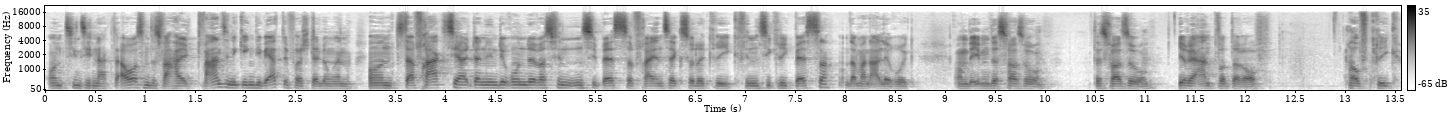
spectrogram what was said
und ziehen sich nackt aus? Und das war halt wahnsinnig gegen die Wertevorstellungen. Und da fragt sie halt dann in die Runde, was finden sie besser, freien Sex oder Krieg, finden sie Krieg besser? Und dann waren alle ruhig. Und eben das war so, das war so ihre Antwort darauf auf Krieg.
